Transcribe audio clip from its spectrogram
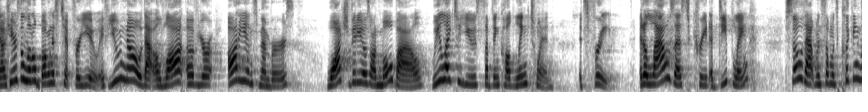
Now, here's a little bonus tip for you. If you know that a lot of your audience members watch videos on mobile, we like to use something called Link Twin. It's free. It allows us to create a deep link so that when someone's clicking the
